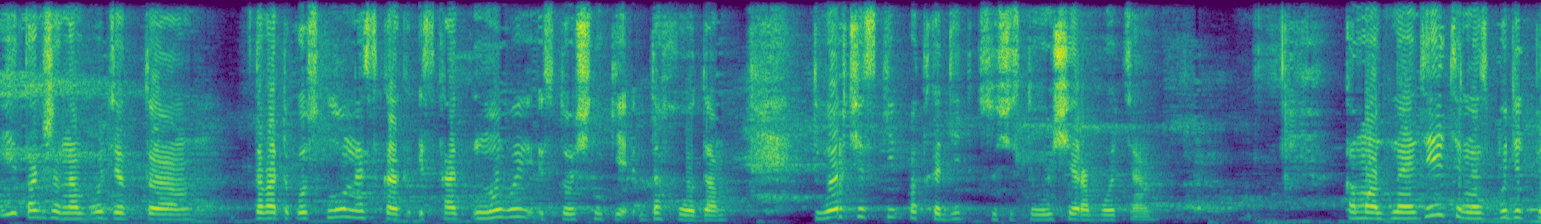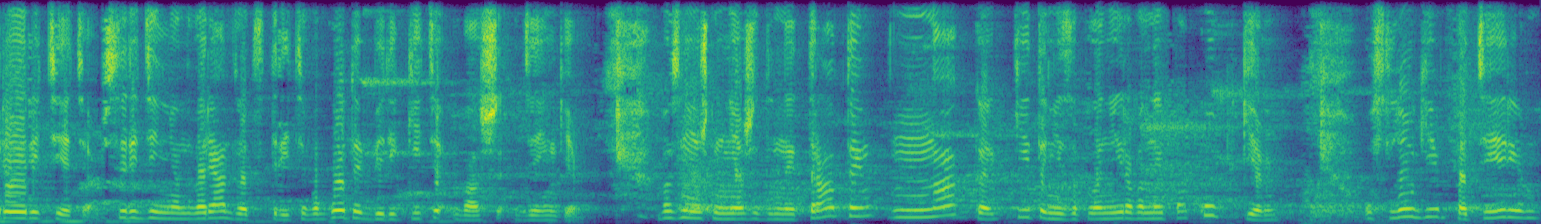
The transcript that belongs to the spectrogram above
И также она будет э, давать такую склонность, как искать новые источники дохода, творчески подходить к существующей работе. Командная деятельность будет в приоритете. В середине января 2023 года берегите ваши деньги. Возможно, неожиданные траты на какие-то незапланированные покупки, услуги, потери,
